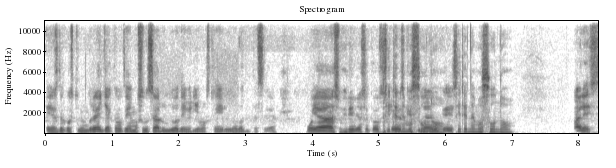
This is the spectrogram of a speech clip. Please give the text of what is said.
es de costumbre, ya que no tenemos un saludo, deberíamos tener uno, maldita sea. Voy a sugerirles a todos Sí ustedes que tenemos algo uno, que sí tenemos uno. ¿Cuál es?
